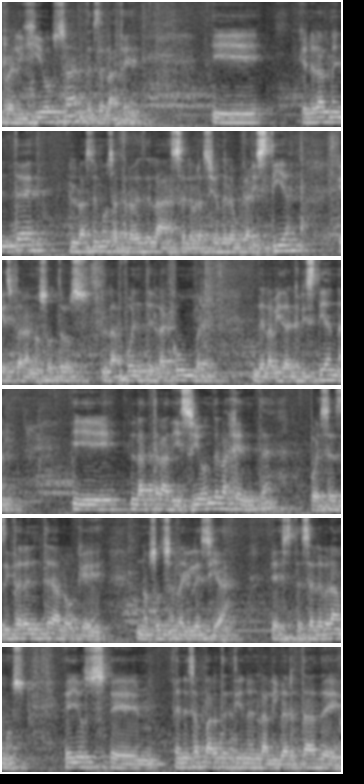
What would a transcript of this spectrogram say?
religiosa desde la fe y generalmente lo hacemos a través de la celebración de la Eucaristía que es para nosotros la fuente, la cumbre de la vida cristiana. Y la tradición de la gente, pues es diferente a lo que nosotros en la iglesia este, celebramos. Ellos eh, en esa parte tienen la libertad de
